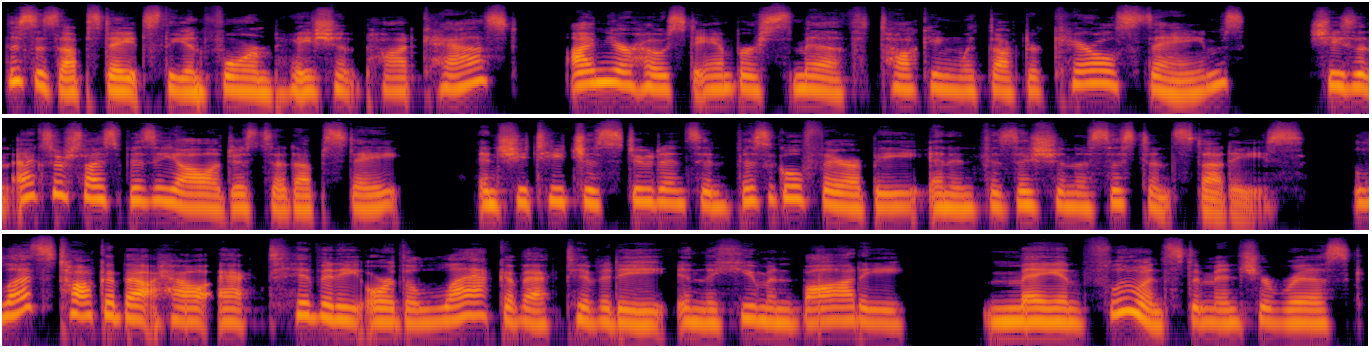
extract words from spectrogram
This is Upstate's The Informed Patient podcast. I'm your host, Amber Smith, talking with Dr. Carol Sames. She's an exercise physiologist at Upstate, and she teaches students in physical therapy and in physician assistant studies. Let's talk about how activity or the lack of activity in the human body may influence dementia risk.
